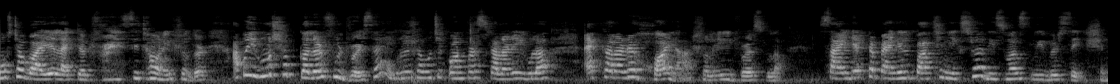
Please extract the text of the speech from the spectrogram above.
most of viral একটা ড্রেস এটা অনেক সুন্দর। আপু এগুলো সব কালারফুল ড্রেস হ্যাঁ? এগুলো সব হচ্ছে কন্ট্রাস্ট কালারে এগুলা এক কালারে হয় না আসলে এই ড্রেসগুলো সাইডে একটা প্যানেল পাচ্ছেন এক্সট্রা দিস ওয়ান স্লিভের সেকশন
